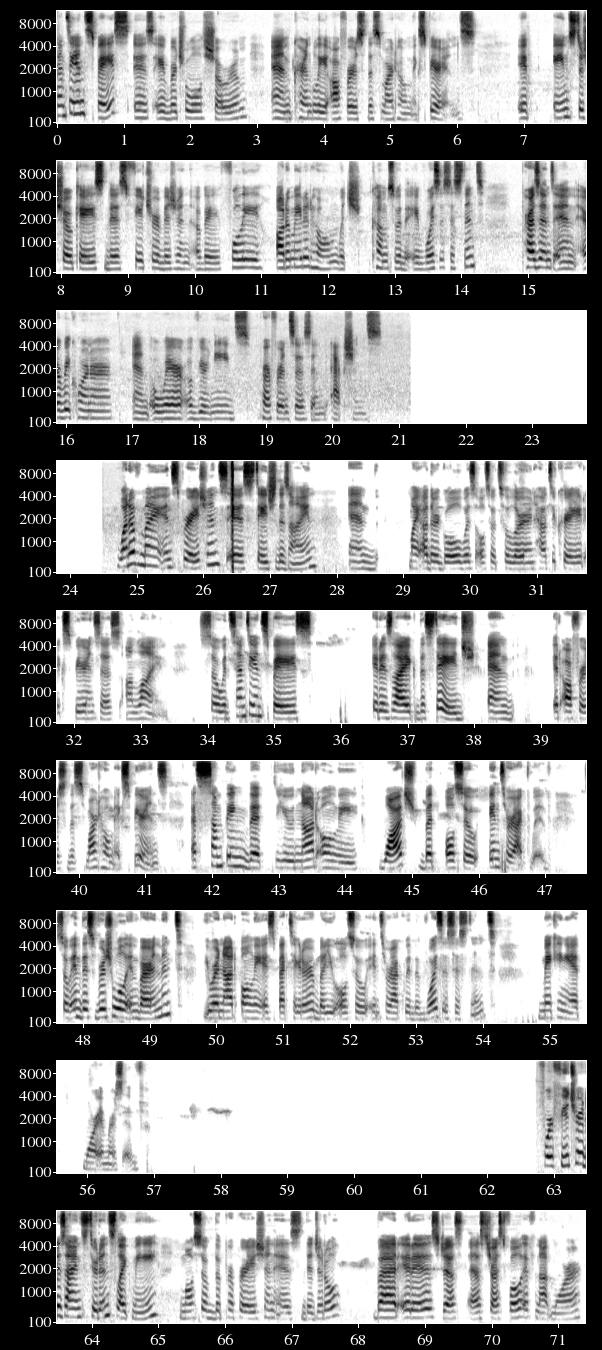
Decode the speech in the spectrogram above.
Sentient Space is a virtual showroom and currently offers the smart home experience. It aims to showcase this future vision of a fully automated home which comes with a voice assistant present in every corner and aware of your needs, preferences, and actions. One of my inspirations is stage design and my other goal was also to learn how to create experiences online. So with Sentient Space, it is like the stage and it offers the smart home experience as something that you not only watch but also interact with. So in this virtual environment, you are not only a spectator, but you also interact with the voice assistant, making it more immersive. For future design students like me, most of the preparation is digital, but it is just as stressful, if not more.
